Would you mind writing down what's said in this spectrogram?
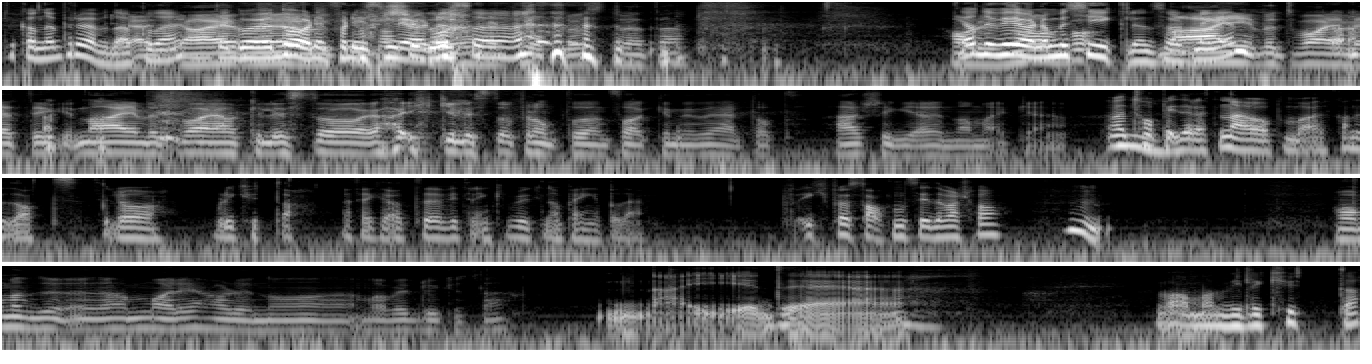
Du kan jo prøve deg på det. Ja, jeg- Det går jo jeg- dårlig for de som gjør det, så håpløst. Har Ja, du vil gjøre noe med sykelønnsordningen? Nei, vet du hva, jeg vet ikke. Nei, vet du hva, jeg har ikke lyst til å, jeg har ikke lyst til å fronte den saken i det hele tatt. Her skygger jeg unna, merker jeg. Men toppidretten er jo åpenbar kandidat til å bli kutta. Jeg tenker at uh, vi trenger ikke bruke noe penger på det. Ikke fra statens side, i hvert fall. Hva med du, ja, Mari, har du noe Hva vil du kutte? Nei, det Hva man ville kutta.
